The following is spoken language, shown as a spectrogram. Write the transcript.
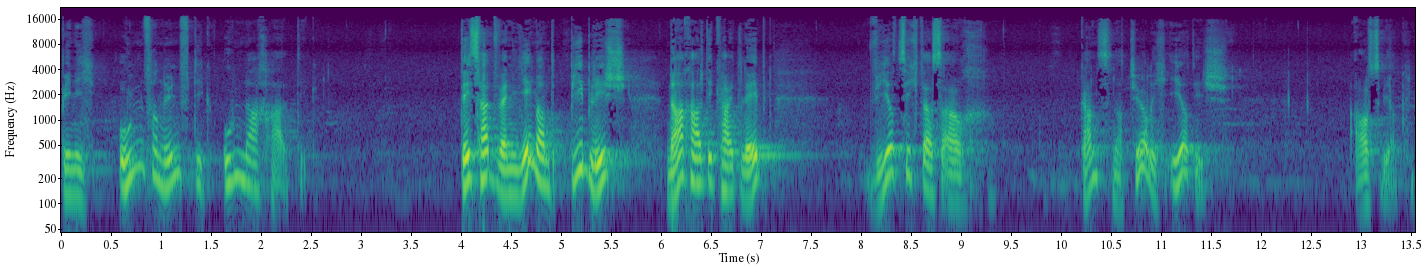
bin ich unvernünftig, unnachhaltig. Deshalb, wenn jemand biblisch Nachhaltigkeit lebt, wird sich das auch ganz natürlich irdisch auswirken.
